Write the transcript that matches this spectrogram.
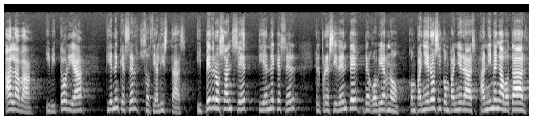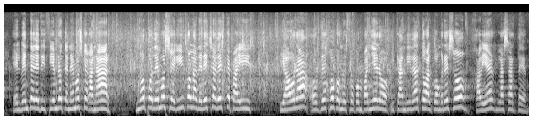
Álava y Vitoria tienen que ser socialistas y Pedro Sánchez tiene que ser el presidente del Gobierno. Compañeros y compañeras, animen a votar. El 20 de diciembre tenemos que ganar. No podemos seguir con la derecha de este país. Y ahora os dejo con nuestro compañero y candidato al Congreso, Javier Lasarte.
